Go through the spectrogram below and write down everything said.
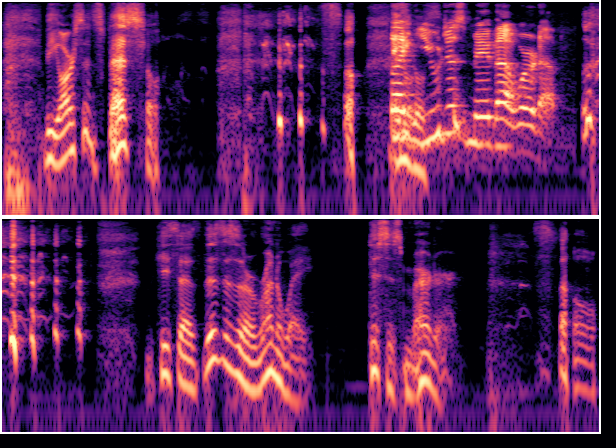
the arson special. so, Like goes- you just made that word up. he says, This isn't a runaway. This is murder. So,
